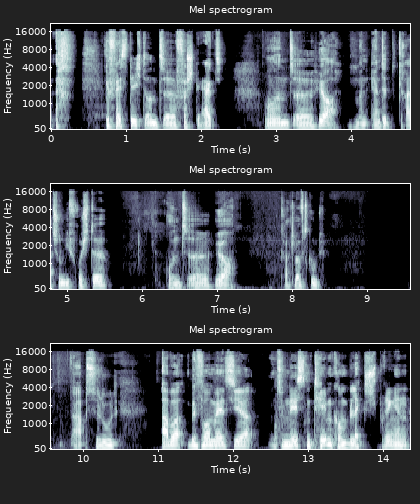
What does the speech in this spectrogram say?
gefestigt und äh, verstärkt. Und äh, ja, man erntet gerade schon die Früchte. Und äh, ja, gerade läuft's gut. Absolut. Aber bevor wir jetzt hier zum nächsten Themenkomplex springen,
